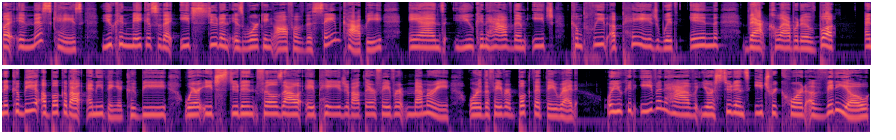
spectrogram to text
But in this case, you can make it so that each student is working off of the same copy, and you can have them each complete a page within that collaborative book. And it could be a book about anything. It could be where each student fills out a page about their favorite memory or the favorite book that they read. Or you could even have your students each record a video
